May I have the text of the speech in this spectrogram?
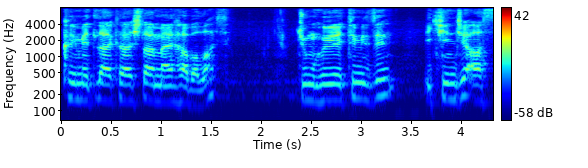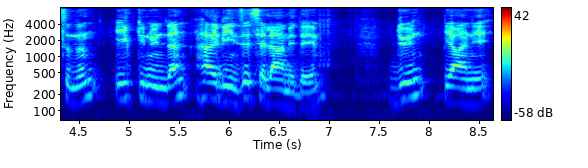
Kıymetli arkadaşlar merhabalar. Cumhuriyetimizin ikinci asrının ilk gününden her birinize selam edeyim. Dün yani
